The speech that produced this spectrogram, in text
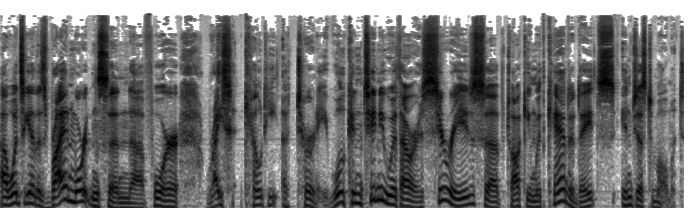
Uh, once again, this is Brian Mortenson uh, for Rice County Attorney. We'll continue with our series of talking with candidates in just a moment.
